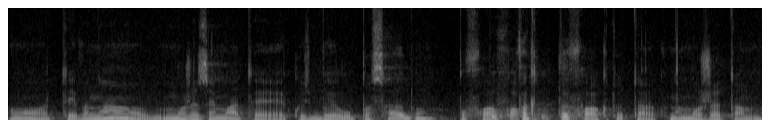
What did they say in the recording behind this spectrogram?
от, і вона може займати якусь бойову посаду по факту. факту, так. по факту так. Вона може там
